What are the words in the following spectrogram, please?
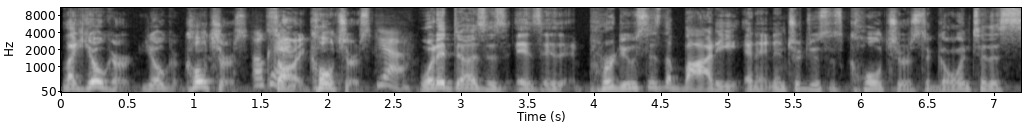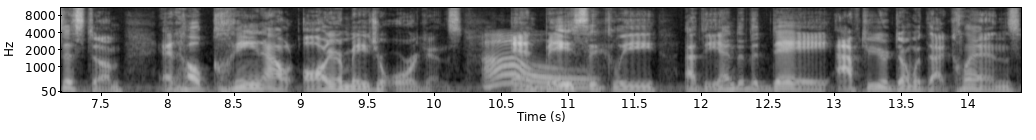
like yogurt, yogurt cultures. Okay. Sorry, cultures. Yeah. What it does is, is it produces the body and it introduces cultures to go into the system and help clean out all your major organs. Oh. And basically, at the end of the day, after you're done with that cleanse,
